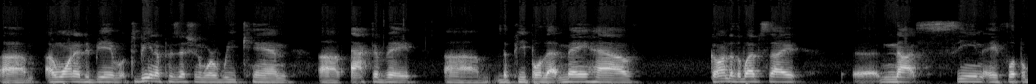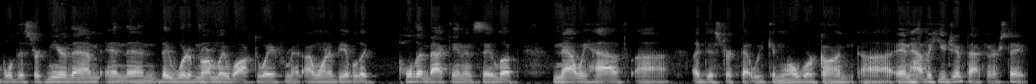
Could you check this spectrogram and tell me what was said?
um, I wanted to be able to be in a position where we can uh, activate um, the people that may have gone to the website. Uh, not seen a flippable district near them, and then they would have normally walked away from it. I want to be able to pull them back in and say, look, now we have uh, a district that we can all work on uh, and have a huge impact in our state.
